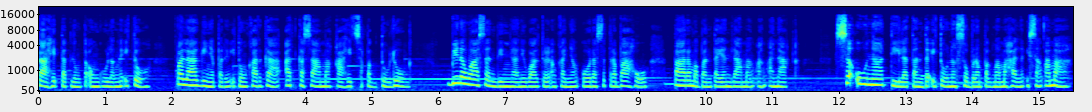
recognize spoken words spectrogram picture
Kahit tatlong taong gulang na ito, palagi niya pa rin itong karga at kasama kahit sa pagtulog. Binawasan din nga ni Walter ang kanyang oras sa trabaho para mabantayan lamang ang anak. Sa una, tila tanda ito ng sobrang pagmamahal ng isang ama,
